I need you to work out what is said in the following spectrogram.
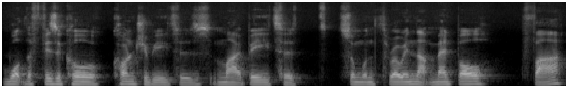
what the physical contributors might be to someone throwing that med ball far.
